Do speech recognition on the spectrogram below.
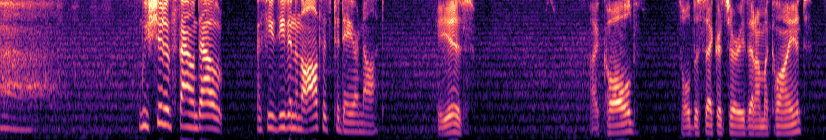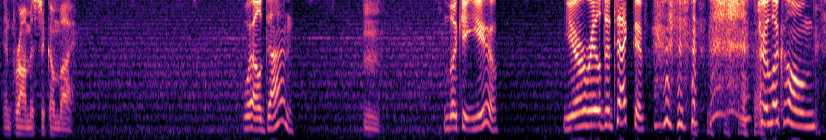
We should have found out if he's even in the office today or not. He is. I called, told the secretary that I'm a client, and promised to come by. Well done. Hmm. Look at you. You're a real detective. Sherlock Holmes.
